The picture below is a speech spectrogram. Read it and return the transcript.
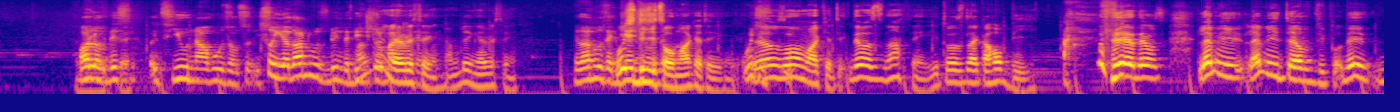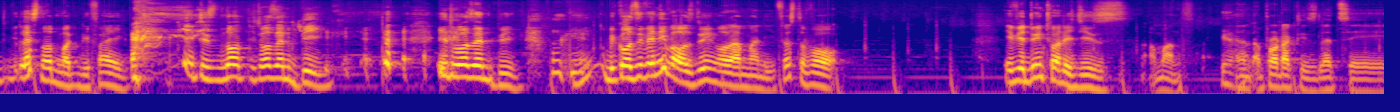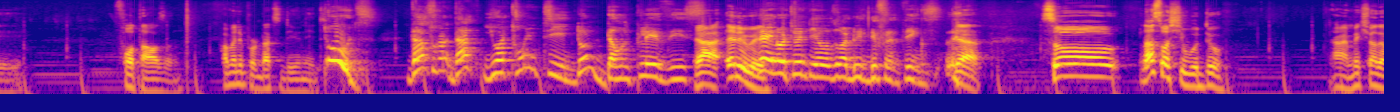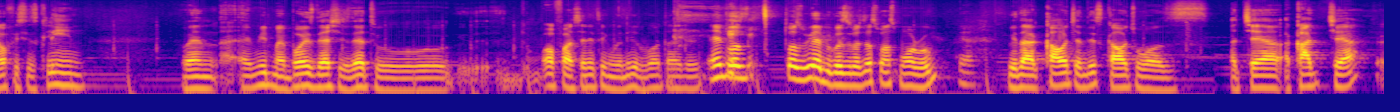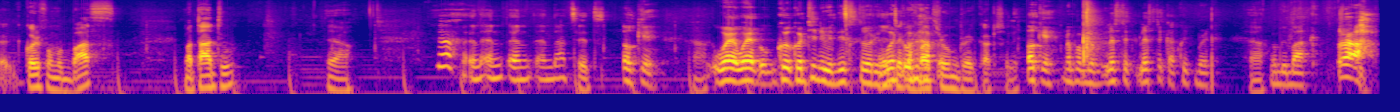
All of this, pay. it's you now who's on. So, so you're the one who's doing the digital. I'm digital doing marketing. everything. I'm doing everything. You're the one who's Which engaging. digital marketing? Which there was no marketing. There was nothing. It was like a hobby. there, there was. Let me let me tell people. They, let's not magnify it. it is not. It wasn't big. it wasn't big. Okay. Hmm? Because even if I was doing all that money, first of all, if you're doing 200 G's a month Yeah. and a product is let's say 4,000, how many products do you need? Dudes, that's what that you are 20. Don't downplay this. Yeah. Anyway. There are no 20 year olds who are doing different things. yeah. So that's what she would do. I make sure the office is clean. When I I meet my boys there, she's there to offer us anything we need, water. And it was it was weird because it was just one small room Yeah. with a couch, and this couch was a chair, a card chair, uh, got it from a bus, matatu. Yeah, yeah, and and and, and that's it. Okay. Where where co- continue with this story. What, take what a happened? break actually. Okay, no problem. Let's take let's take a quick break. Yeah. We'll be back. Ah.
